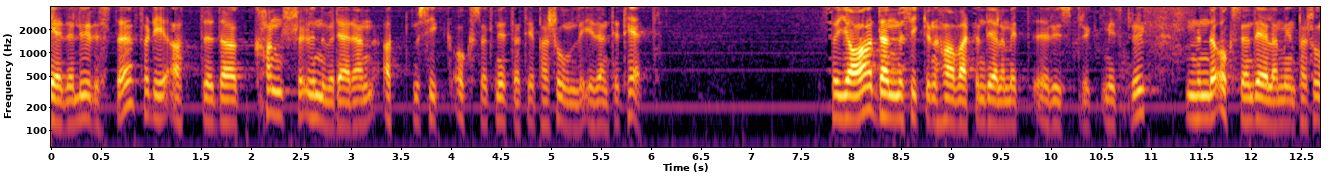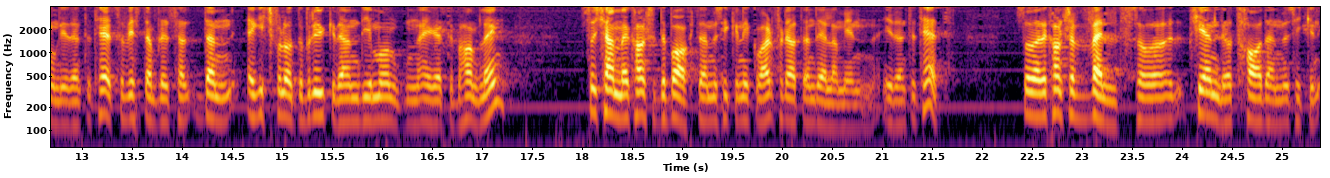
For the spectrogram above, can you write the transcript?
er det lureste, fordi eh, da kanskje undervurderer en at musikk også er knytta til personlig identitet. Så ja, den musikken har vært en del av mitt rusmisbruk, men det er også en del av min personlige identitet. Så hvis den den, jeg ikke får lov til å bruke den de månedene jeg er til behandling, så kommer jeg kanskje tilbake til den musikken likevel fordi det er en del av min identitet. Så det er kanskje vel så tjenlig å ta den musikken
